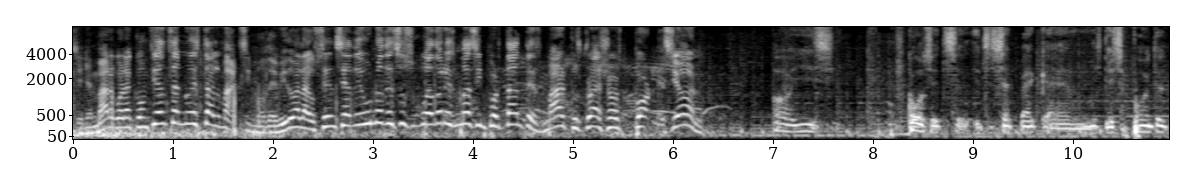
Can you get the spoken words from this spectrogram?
Sin embargo, la confianza no está al máximo debido a la ausencia de uno de sus jugadores más importantes, Marcus Rashford, por lesión. Oh, he's, of course, it's a, it's a setback and disappointed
